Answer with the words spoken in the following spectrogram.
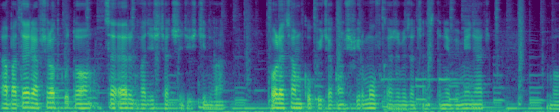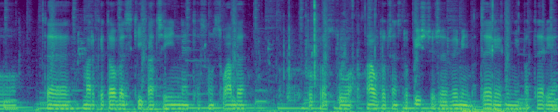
A bateria w środku to CR2032. Polecam kupić jakąś firmówkę, żeby za często nie wymieniać, bo te marketowe z Kika czy inne to są słabe. Po prostu auto często piszczy, że wymień baterię, wymień baterię.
